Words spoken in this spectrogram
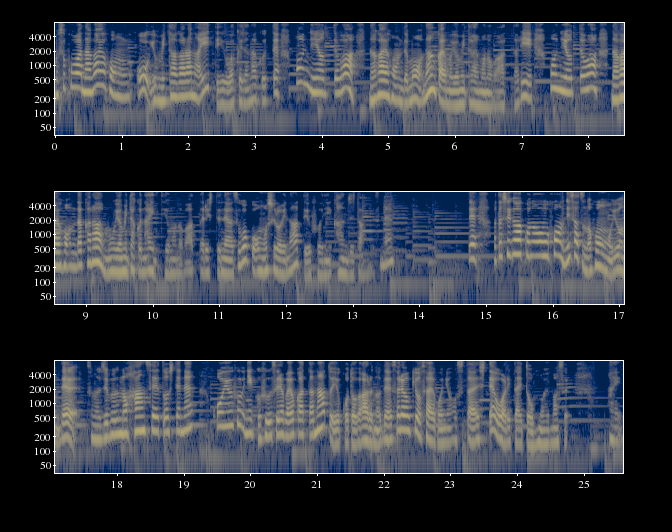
息子は長い本を読みたがらないっていうわけじゃなくて本によっては長い本でも何回も読みたいものがあったり本によっては長い本だからもう読みたくないっていうものがあったりしてねすごく面白いなっていうふうに感じたんですね。で私がこの本2冊の本を読んでその自分の反省としてねこういうふうに工夫すればよかったなということがあるのでそれを今日最後にお伝えして終わりたいと思います。はい、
